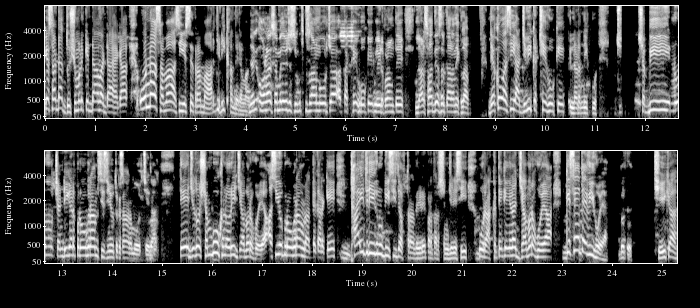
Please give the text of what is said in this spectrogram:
ਕਿ ਸਾਡਾ ਦੁਸ਼ਮਣ ਕਿੱਡਾ ਵੱਡਾ ਹੈਗਾ ਉਹਨਾਂ ਸਮਾਂ ਅਸੀਂ ਇਸੇ ਤਰ੍ਹਾਂ ਮਾਰ ਜਿਹੜੀ ਖਾਂਦੇ ਰਵਾਂਗੇ। ਯਾਨੀ ਆਉਣ ਵਾਲੇ ਸਮੇਂ ਦੇ ਵਿੱਚ ਸੰਯੁਕਤ ਕਿਸਾਨ ਮੋਰਚਾ ਇਕੱਠੇ ਹੋ ਕੇ ਪਲੇਟਫਾਰਮ ਤੇ ਲੜ ਸਕਦੇ ਆ ਸਰਕਾਰਾਂ ਦੇ ਖਿਲਾਫ। ਦੇਖੋ ਅਸੀਂ ਅੱਜ ਵੀ ਇਕੱਠੇ ਹੋ ਕੇ ਲੜਨ ਦੀ 26 ਨੂੰ ਚੰਡੀਗੜ੍ਹ ਪ੍ਰੋਗਰਾਮ ਸੀ ਸੰਯੁਕਤ ਕਿਸਾਨ ਮੋਰਚੇ ਦਾ। ਤੇ ਜਦੋਂ ਸ਼ੰਭੂ ਖਨੌਰੀ ਜ਼ਬਰ ਹੋਇਆ ਅਸੀਂ ਉਹ ਪ੍ਰੋਗਰਾਮ ਰੱਦ ਕਰਕੇ 28 ਤਰੀਕ ਨੂੰ ਡੀਸੀ ਦਫ਼ਤਰਾਂ ਦੇ ਜਿਹੜੇ ਪ੍ਰਦਰਸ਼ਨ ਜਿਹੜੇ ਸੀ ਉਹ ਰੱਖ ਤੇ ਕਿ ਜਿਹੜਾ ਜ਼ਬਰ ਹੋਇਆ ਕਿਸੇ ਤੇ ਵੀ ਹੋਇਆ। ਠੀਕ ਆ।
